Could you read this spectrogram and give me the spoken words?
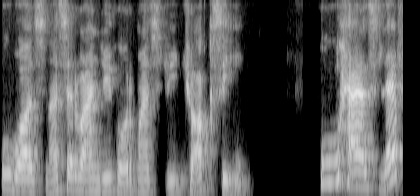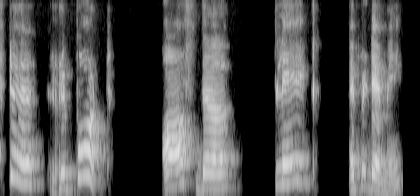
who was Nasarwanji Hormasji Choksi, who has left a report of the plague epidemic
